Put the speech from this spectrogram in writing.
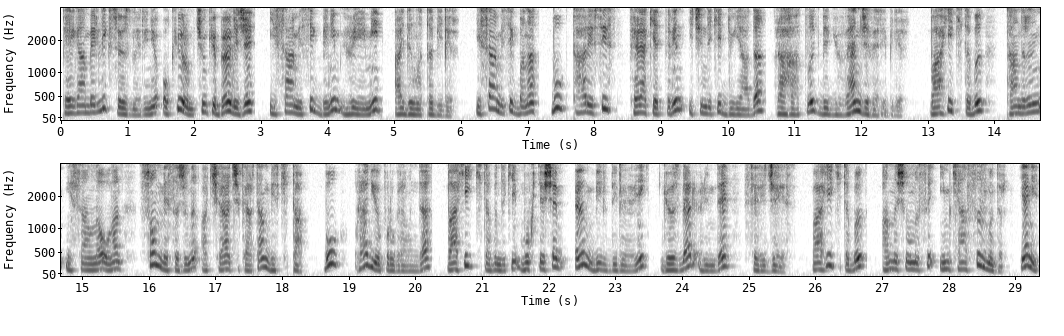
peygamberlik sözlerini okuyorum çünkü böylece İsa Mesih benim yüreğimi aydınlatabilir. İsa Mesih bana bu tarifsiz felaketlerin içindeki dünyada rahatlık ve güvence verebilir. Vahiy kitabı Tanrı'nın insanlığa olan son mesajını açığa çıkartan bir kitap. Bu radyo programında Vahiy kitabındaki muhteşem ön bildirileri gözler önünde sereceğiz. Vahiy kitabı anlaşılması imkansız mıdır? Yani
